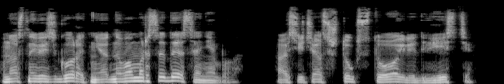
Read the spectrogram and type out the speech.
У нас на весь город ни одного Мерседеса не было, а сейчас штук сто или двести.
